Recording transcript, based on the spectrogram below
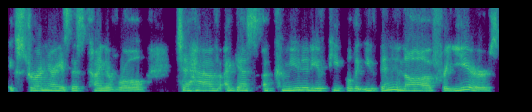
extraordinary is this kind of role to have, I guess, a community of people that you've been in awe of for years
